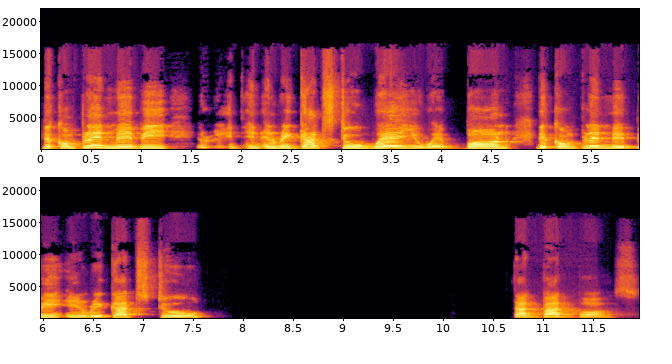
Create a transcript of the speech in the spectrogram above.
the complaint may be in, in regards to where you were born. The complaint may be in regards to that bad boss,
